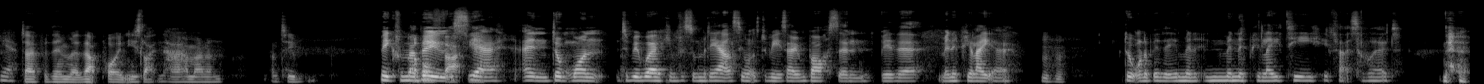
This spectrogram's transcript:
Yeah. type of thing at that point he's like nah man I'm, I'm too big for my boots. that, yeah. yeah. and don't want to be working for somebody else. He wants to be his own boss and be the manipulator. Mhm. Don't want to be the man- manipulatee, if that's a word.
